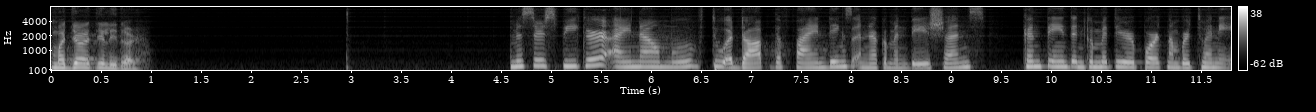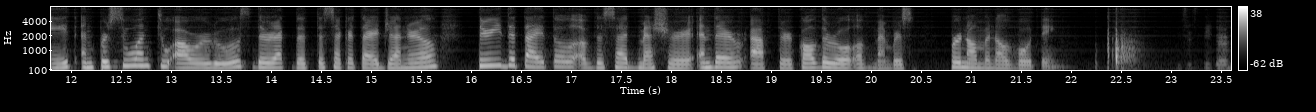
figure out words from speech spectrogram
Majority Leader. Mr. Speaker, I now move to adopt the findings and recommendations contained in Committee Report Number 28 and pursuant to our rules, direct that the Secretary General to read the title of the said measure and thereafter call the roll of members for nominal voting. Mr. Speaker,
